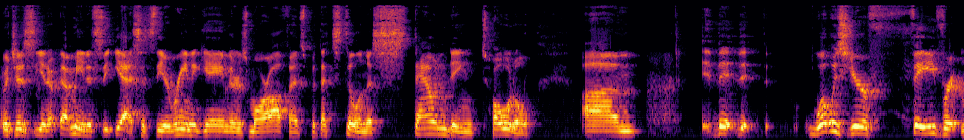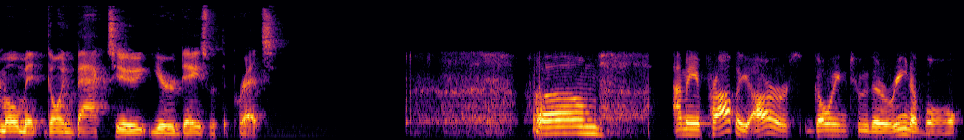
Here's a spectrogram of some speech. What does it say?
which is, you know, I mean, it's yes, it's the arena game. There's more offense, but that's still an astounding total. Um, the, the, what was your favorite moment going back to your days with the Preds? Um, I mean, probably ours going to the Arena Bowl.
